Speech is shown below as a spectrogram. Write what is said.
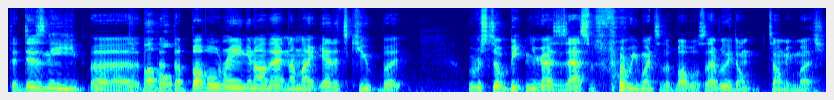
the Disney uh the bubble? the, bubble ring and all that and I'm like, yeah, that's cute, but we were still beating your guys' asses before we went to the bubble, so that really don't tell me much.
